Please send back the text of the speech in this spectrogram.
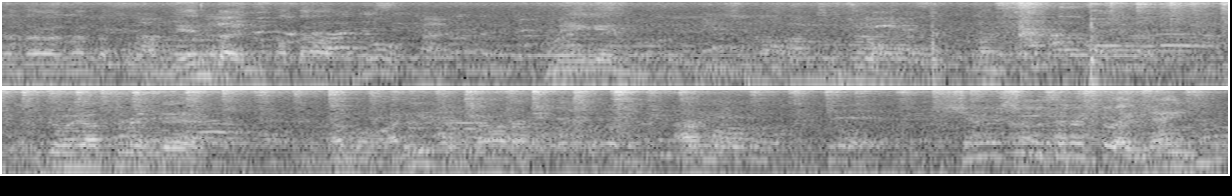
だからなんかその現代の方々の名言もちろんな人を集めてあのあれですよだからあの収集する人がいないんですよ。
